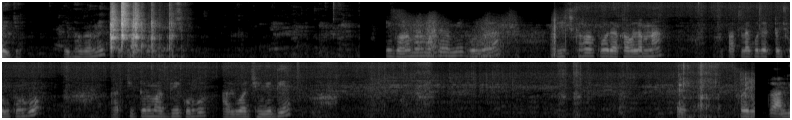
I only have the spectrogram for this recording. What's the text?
এই যে এইভাবে আমি করে নিয়েছি এই গরমের মধ্যে আমি বন্ধুরা রিচ খাবার করে দেখা হলাম না। পাতলা করে একটা ঝোল করব আর চিতল মাছ দিয়ে করব, আলু আর ঝিঙে দিয়ে। তো আলু,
